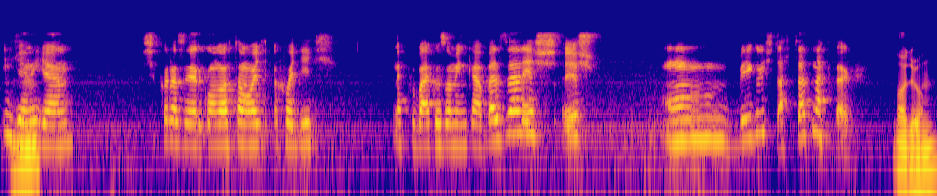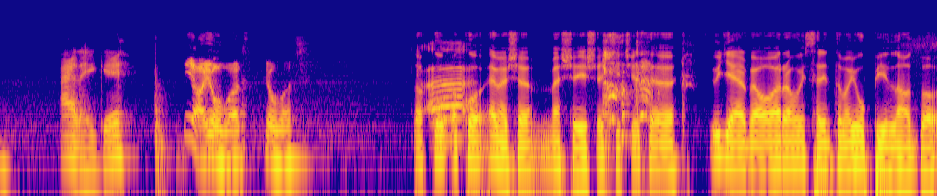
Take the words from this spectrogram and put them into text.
Igen, hmm. igen. És akkor azért gondoltam, hogy, hogy így megpróbálkozom inkább ezzel, és, és mm, végül is tetszett nektek? Nagyon. Eléggé. Ja, jó volt, jó volt. Akkor, uh, akkor emese, mesélj is egy kicsit. Ügyelve arra, hogy szerintem a jó pillanatban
